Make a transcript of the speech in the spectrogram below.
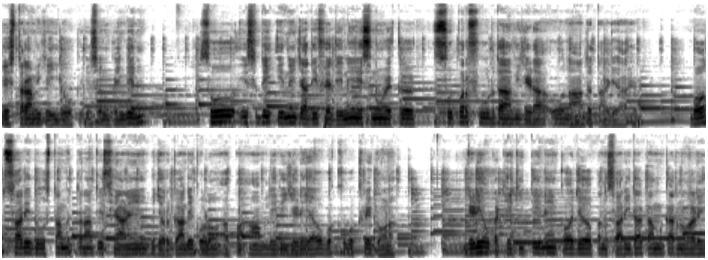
ਇਸ ਤਰ੍ਹਾਂ ਵੀ ਕਈ ਲੋਕ ਇਸ ਨੂੰ ਕਹਿੰਦੇ ਨੇ। ਸੋ ਇਸ ਦੇ ਇੰਨੇ ਜ਼ਿਆਦਾ ਫਾਇਦੇ ਨੇ, ਇਸ ਨੂੰ ਇੱਕ ਸੁਪਰ ਫੂਡ ਦਾ ਵੀ ਜਿਹੜਾ ਉਹ ਨਾਂ ਦਿੱਤਾ ਗਿਆ ਹੈ। ਬਹੁਤ ਸਾਰੇ ਦੋਸਤਾਂ ਮਿੱਤਰਾਂ ਤੇ ਸਿਆਣੇ ਬਜ਼ੁਰਗਾਂ ਦੇ ਕੋਲੋਂ ਆਪਾਂ ਆਮਲੇ ਦੇ ਜਿਹੜੇ ਆ ਉਹ ਵੱਖੋ ਵੱਖਰੇ ਗੁਣ ਜਿਹੜੇ ਉਹ ਇਕੱਠੇ ਕੀਤੇ ਨੇ, ਕੁਝ ਪੰਸਾਰੀ ਦਾ ਕੰਮ ਕਰਨ ਵਾਲੇ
